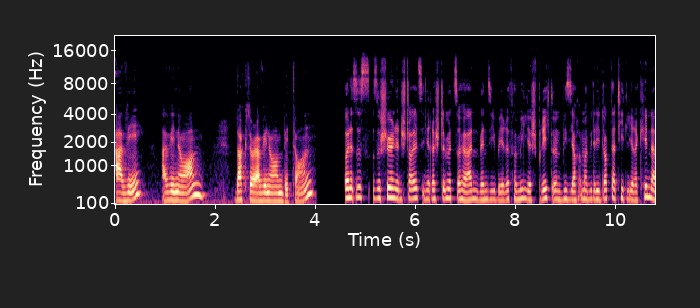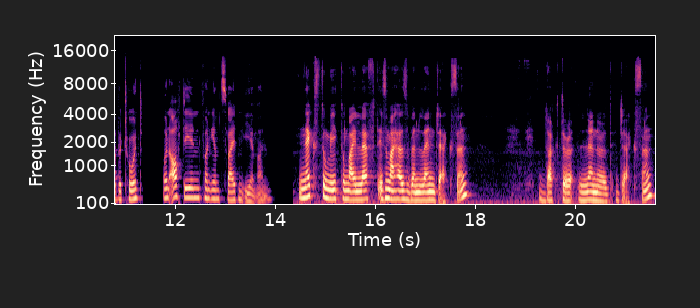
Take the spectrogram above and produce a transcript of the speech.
Avi, Avinoam, Dr. Avinoam Biton. Und es ist so schön, den Stolz in ihrer Stimme zu hören, wenn sie über ihre Familie spricht und wie sie auch immer wieder die Doktortitel ihrer Kinder betont und auch den von ihrem zweiten Ehemann. Next to me, to my left, is my husband Len Jackson, Dr. Leonard Jackson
